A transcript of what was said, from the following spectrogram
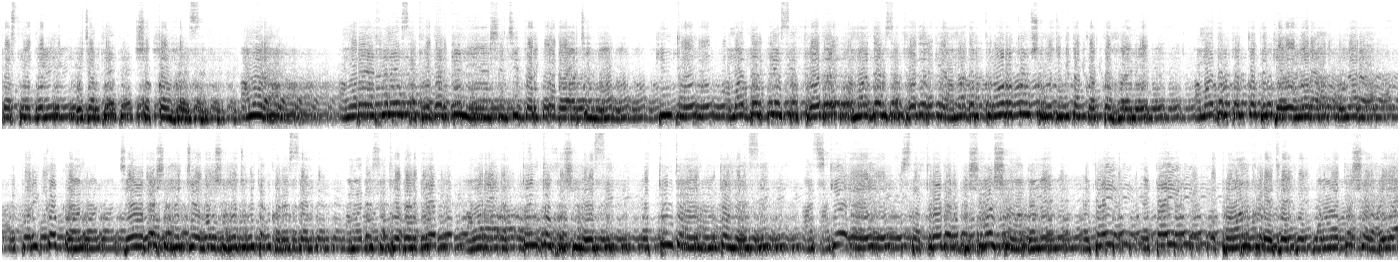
প্রশ্নগুলি বুঝাতে সক্ষম হয়েছে। আমরা আমরা এখানে ছাত্রদেরকে নিয়ে এসেছি, পরীক্ষা দেওয়ার জন্য। কিন্তু আমাদেরকে ছাত্রদের, আমাদের ছাত্রদেরকে আমাদের কোন রকম সহযোগিতা করতে হয়নি। আমাদের পক্ষ থেকে ওনারা ওনারা পরীক্ষকগণ যেভাবে সাহায্য এবং সহযোগিতা করেছেন, আমাদের ছাত্রদেরকে আমরা অত্যন্ত খুশি হয়েছি, অত্যন্ত আনন্দিত হয়েছি। আজকে এই ছাত্রদের বিশাল সমাগমে এটাই এটাই প্রমাণ করে যে আমাদের সরাইয়া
